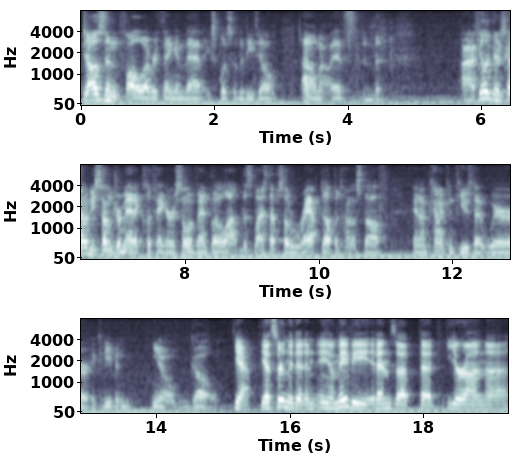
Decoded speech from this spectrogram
doesn't follow everything in that explicit the detail. I don't know. It's. I feel like there's got to be some dramatic cliffhanger or some event, but a lot. This last episode wrapped up a ton of stuff, and I'm kind of confused at where it could even, you know, go. Yeah, yeah, it certainly did, and you know maybe it ends up that Euron uh,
